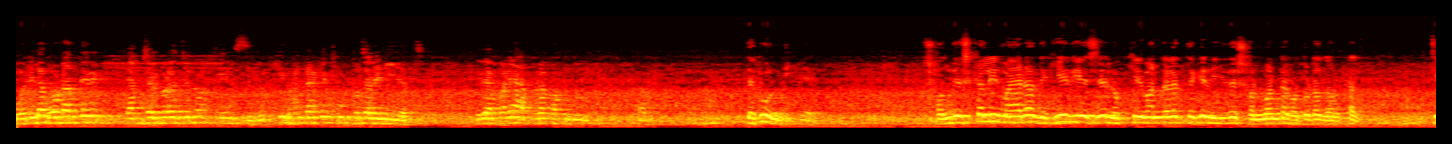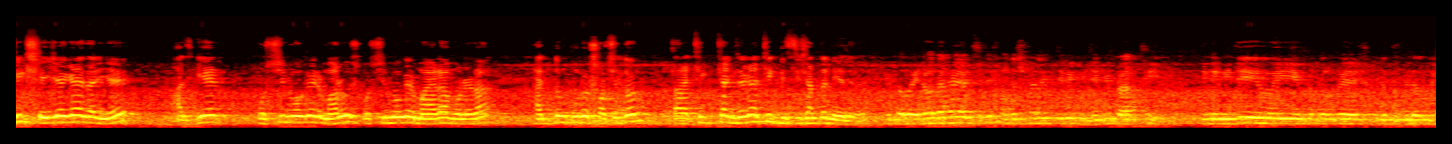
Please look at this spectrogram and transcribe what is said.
মহিলা ভোটারদের ক্যাপচার করার জন্য টিএমসি লক্ষ্মী ভান্ডারকে খুব প্রচারে নিয়ে যাচ্ছে। এ ব্যাপারে আপনারা কতদূর? দেখুন সন্দেশকালীর মায়েরা দেখিয়ে দিয়েছে লক্ষ্মীর ভাণ্ডারের থেকে নিজেদের সম্মানটা কতটা দরকার। ঠিক সেই জায়গায় দাঁড়িয়ে আজকের পশ্চিমবঙ্গের মানুষ পশ্চিমবঙ্গের মায়েরা বোনেরা একদম পুরো সচেতন তারা ঠিকঠাক জায়গায় ঠিক ডিসিশনটা নিয়ে নেবে। কিন্তু এটাও দেখা যাচ্ছে যে সন্দেশকালীর যিনি বিজেপি প্রার্থী তিনি নিজেই ওই প্রকল্পের সুযোগ সুবিধাগুলি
